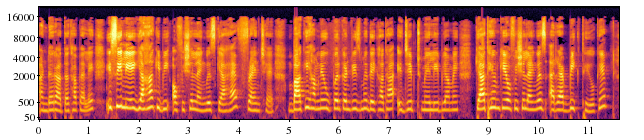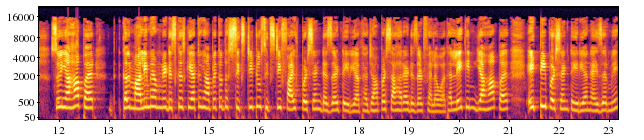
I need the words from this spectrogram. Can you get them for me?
अंडर आता था पहले। इसीलिए यहाँ की भी ऑफिशियल लैंग्वेज क्या है? फ्रेंच है। बाकी हमने ऊपर कंट्रीज़ में देखा था, इजिप्ट में लीबिया में क्या थी उनकी ऑफिशियल लैंग्वेज अरेबिक थी ओके सो so, यहाँ पर कल माली में हमने डिस्कस किया तो यहाँ पे तो the 60 to 65 percent desert area था जहाँ पर सहारा डेजर्ट फैला हुआ था। लेकिन यहाँ पर 80 परसेंट एरिया नाइजर में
